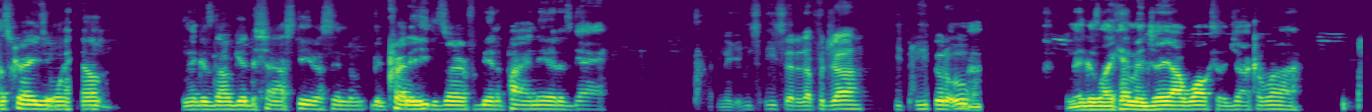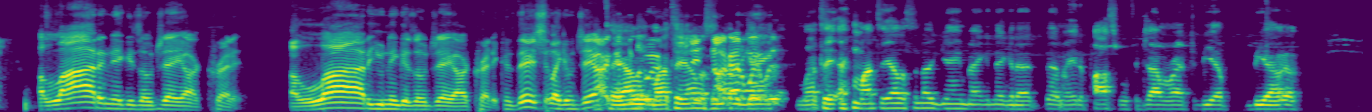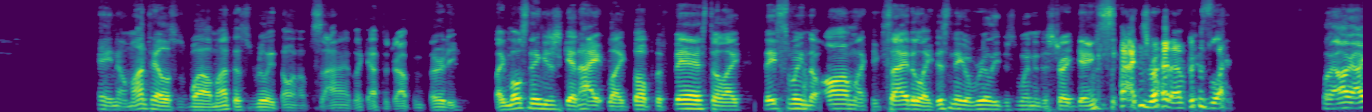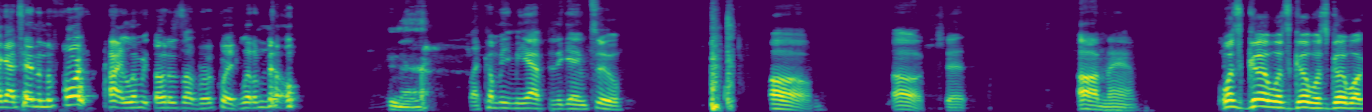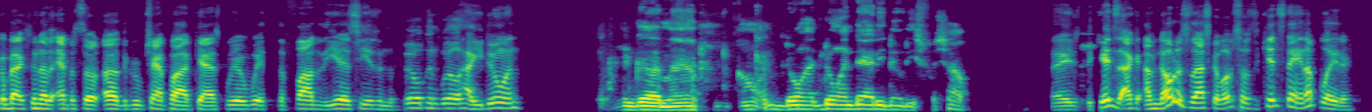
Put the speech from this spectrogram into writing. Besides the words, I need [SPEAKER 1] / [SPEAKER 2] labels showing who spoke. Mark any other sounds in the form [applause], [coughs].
[SPEAKER 1] That's crazy when him niggas don't get DeShawn Stevenson the, the credit he deserved for being a pioneer of this game.
[SPEAKER 2] Nigga, he, he set it up for Ja. He, he threw the oop.
[SPEAKER 1] Niggas like him and J.R. Walks or Ja Karan.
[SPEAKER 2] A lot of niggas owe JR credit. A lot of you niggas owe JR credit because there's shit like if JR
[SPEAKER 1] Monta Ellis, Monta Ellis, another game, Monta, Monta Ellis, another game banging nigga that, that made it possible for Ja Morant to be up, be out here.
[SPEAKER 2] Hey, no, Monta Ellis was wild. Monta was really throwing up signs like after dropping 30. Like most niggas just get hyped, like throw up the fist or like they swing the arm like excited. Like this nigga really just went into straight gang [laughs] signs right after his like, like I, I got 10 in the fourth. [laughs] All right, let me throw this up real quick. Let him know.
[SPEAKER 1] Man.
[SPEAKER 2] Like, come meet me after the game too. Oh, oh shit. Oh man. What's good? What's good? What's good? Welcome back to another episode of the Group Chat Podcast. We're with the Father of the Years. He is in the building. Will, how you doing?
[SPEAKER 1] I'm good, man. I'm doing doing daddy duties for sure.
[SPEAKER 2] Hey, the kids. I, have noticed the last couple episodes. The kids staying up later.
